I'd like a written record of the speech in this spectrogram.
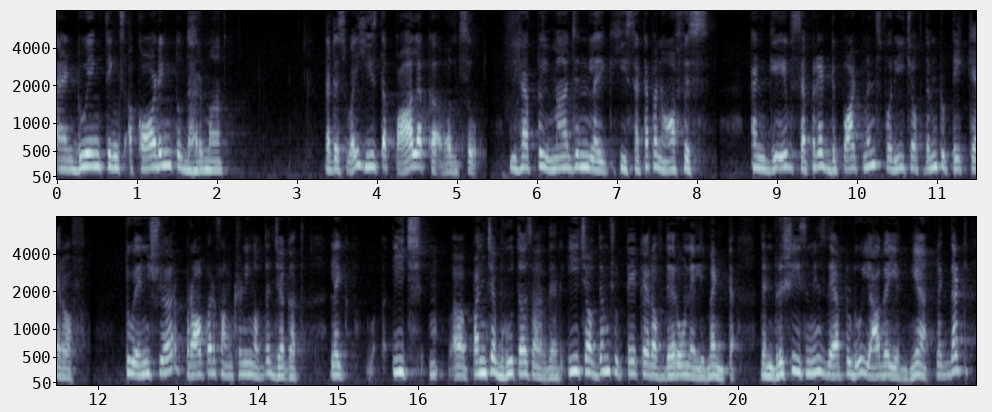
and doing things according to Dharma? That is why he is the Palaka also. We have to imagine like he set up an office and gave separate departments for each of them to take care of to ensure proper functioning of the Jagat. Like each uh, Panchabhutas are there, each of them should take care of their own element. Then Rishis means they have to do Yaga Yajna. Like that,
